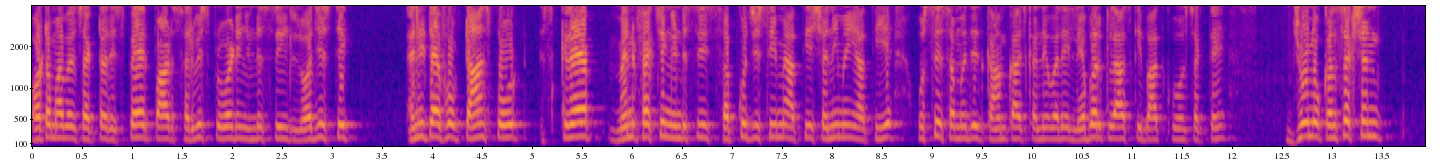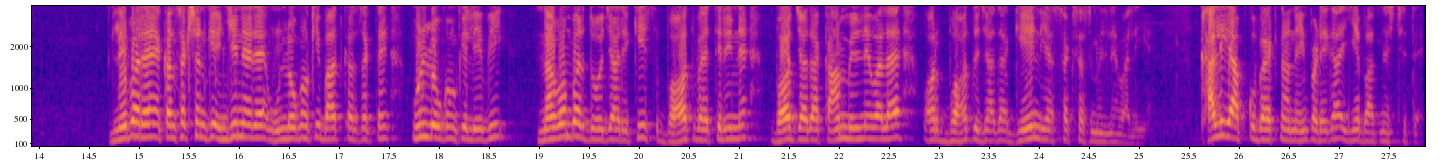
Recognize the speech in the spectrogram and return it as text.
Automobile sector spare part service providing industry logistic any type of transport scrap manufacturing industry सब कुछ इसी में आती है, शनि में ही आती है। उससे संबंधित कामकाज करने वाले लेबर क्लास की बात बोल सकते हैं। जो लोग कंस्ट्रक्शन लेबर हैं कंस्ट्रक्शन के इंजीनियर हैं, उन लोगों की बात कर सकते हैं। उन लोगों के लिए भी नवंबर 2021 बहुत बेहतरीन है, बहुत ज़्यादा काम मिलने वाला है और बहुत ज़्यादा गेन या सक्सेस मिलने वाली है। खाली आपको बैठना नहीं पड़ेगा, ये बात निश्चित है।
